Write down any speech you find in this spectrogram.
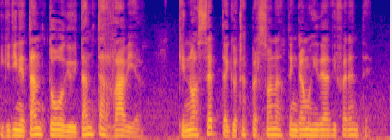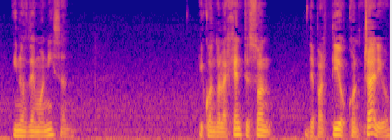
y que tiene tanto odio y tanta rabia que no acepta que otras personas tengamos ideas diferentes y nos demonizan. Y cuando la gente son de partidos contrarios,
